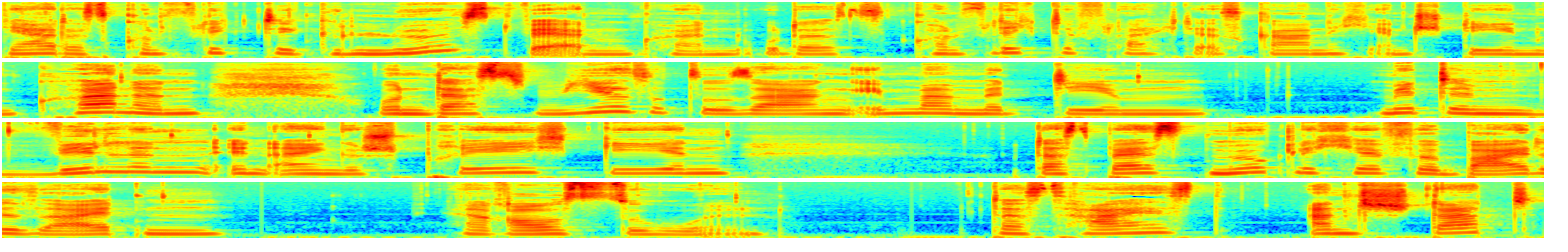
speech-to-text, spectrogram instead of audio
ja, dass Konflikte gelöst werden können oder dass Konflikte vielleicht erst gar nicht entstehen können und dass wir sozusagen immer mit dem, mit dem Willen in ein Gespräch gehen, das Bestmögliche für beide Seiten herauszuholen. Das heißt, anstatt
